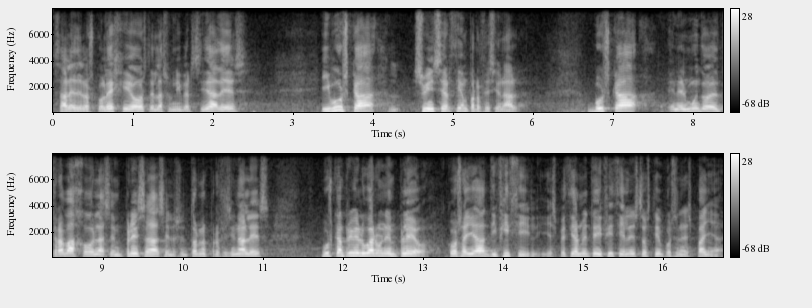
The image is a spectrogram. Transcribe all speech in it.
sale de los colegios, de las universidades y busca su inserción profesional, busca en el mundo del trabajo, en las empresas, en los entornos profesionales, busca en primer lugar un empleo, cosa ya difícil y especialmente difícil en estos tiempos en España.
